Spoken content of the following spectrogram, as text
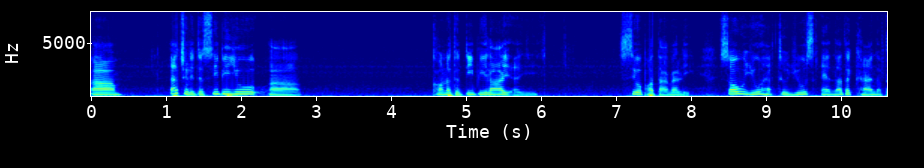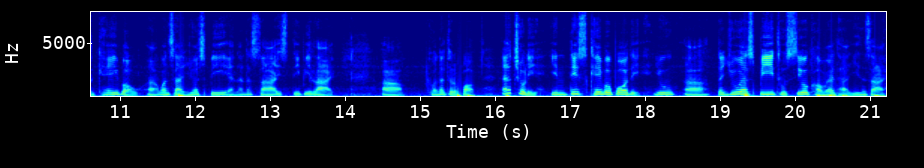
Um, actually, the CPU uh, connect to DB9 uh, serial port directly. So you have to use another kind of the cable. Uh, one side USB, and another side DB9 uh, connect to the board. Actually, in this cable body, you uh, the USB to serial converter inside.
